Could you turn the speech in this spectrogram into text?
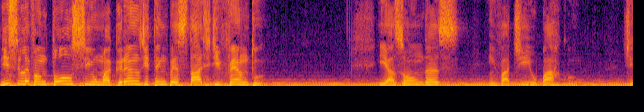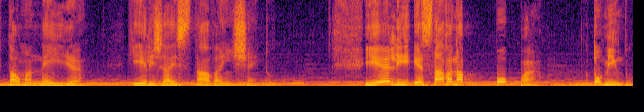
Nisso levantou-se uma grande tempestade de vento, e as ondas invadiam o barco de tal maneira que ele já estava enchendo. E ele estava na popa, dormindo,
